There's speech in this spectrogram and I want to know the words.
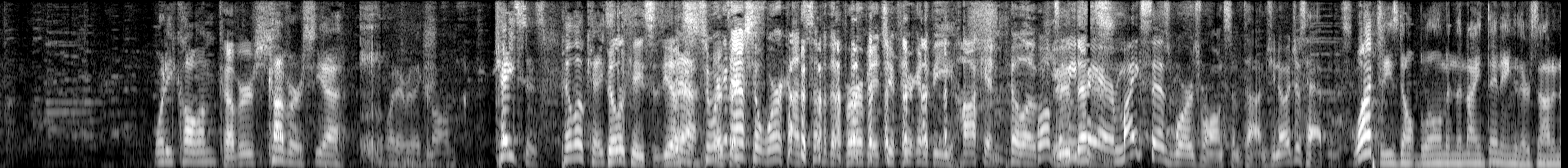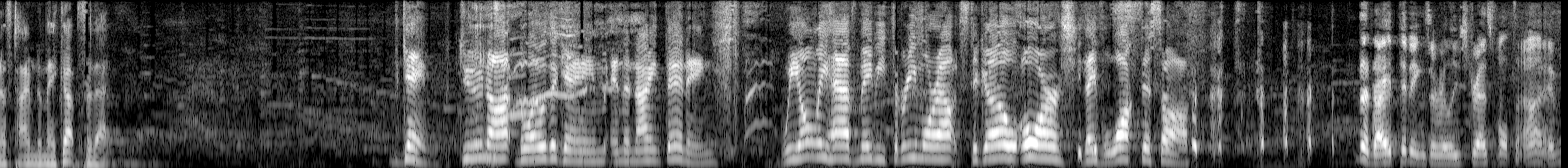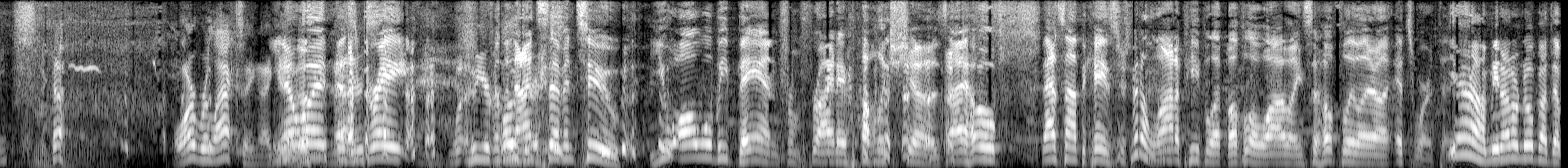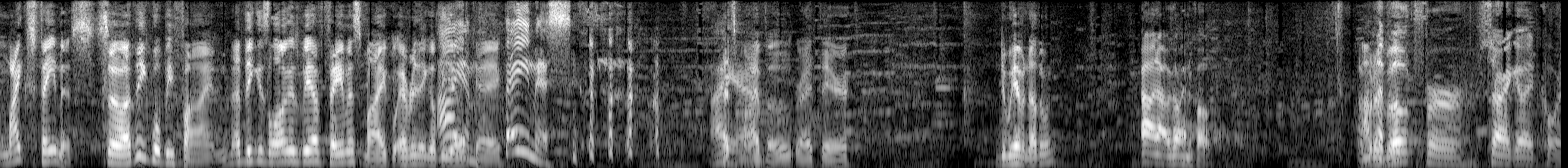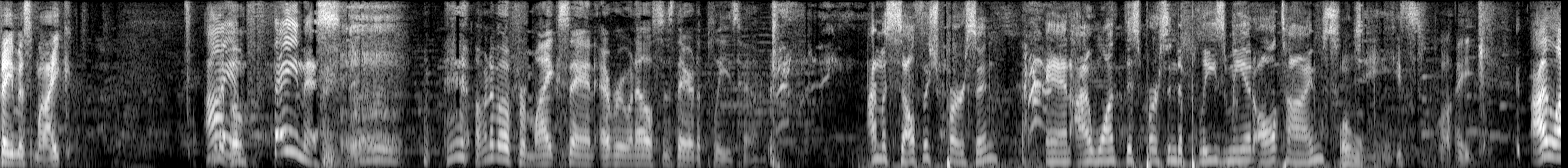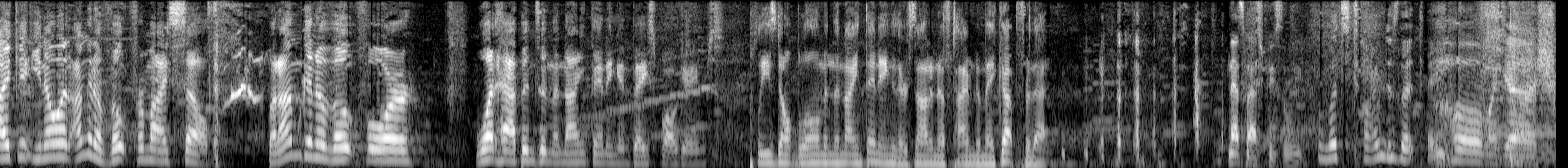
what do you call them? Covers. Covers, yeah, whatever they call them. Cases, pillowcases. Pillowcases, yes. Yeah. So we're gonna have to work on some of the verbiage if you're gonna be hawking pillow Well, to be that's- fair, Mike says words wrong sometimes. You know, it just happens. What? Please don't blow him in the ninth inning. There's not enough time to make up for that. Game. Do not blow the game in the ninth inning. We only have maybe three more outs to go, or they've walked us off. The ninth inning's a really stressful time. Or relaxing, I guess. You know what? That's great. wh- Who your For the closer 972, you all will be banned from Friday public shows. I hope that's not the case. There's been a lot of people at Buffalo Wild Wings, so hopefully uh, it's worth it. Yeah, I mean, I don't know about that. Mike's famous, so I think we'll be fine. I think as long as we have famous Mike, everything will be I am okay. famous. I That's am. my vote right there. Do we have another one? Oh no, go ahead and vote. I'm, gonna gonna vote- vote for. Sorry, go ahead, Corey. Famous Mike. I vote- am famous. I'm gonna vote for Mike saying everyone else is there to please him. I'm a selfish person, and I want this person to please me at all times. Whoa. Jeez, Mike. I like it. You know what? I'm going to vote for myself, but I'm going to vote for what happens in the ninth inning in baseball games. Please don't blow him in the ninth inning. There's not enough time to make up for that. And that's masterpiece of the week. How much time does that take? Oh my gosh.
